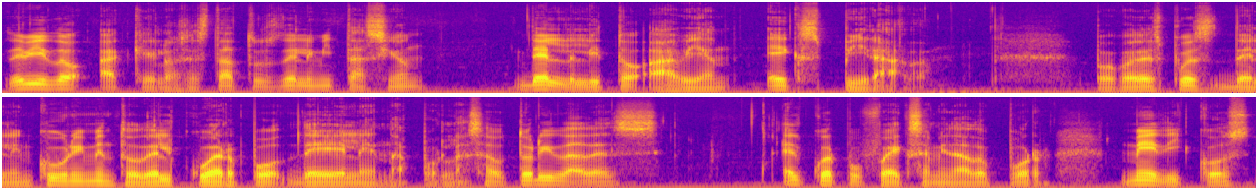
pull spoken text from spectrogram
debido a que los estatus de limitación del delito habían expirado. Poco después del encubrimiento del cuerpo de Elena por las autoridades, el cuerpo fue examinado por médicos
